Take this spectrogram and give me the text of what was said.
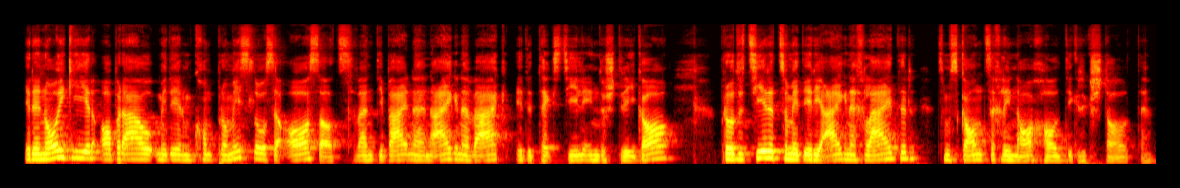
ihrer Neugier, aber auch mit ihrem kompromisslosen Ansatz, wenn die beiden einen eigenen Weg in der Textilindustrie gehen, produzieren somit ihre eigenen Kleider, um das Ganze ein bisschen nachhaltiger zu gestalten.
